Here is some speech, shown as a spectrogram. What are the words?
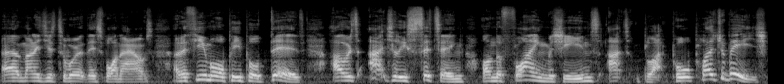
uh, manages to work this one out. And a few more people did. I was actually sitting on the flying machines at Blackpool Pleasure Beach.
